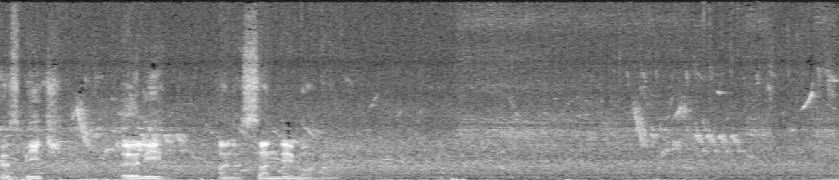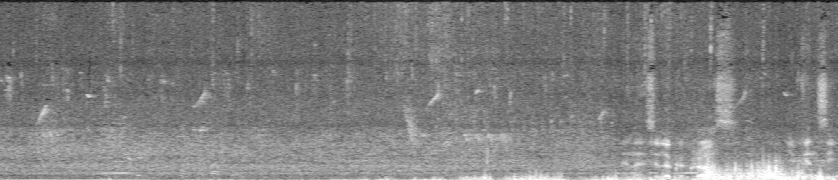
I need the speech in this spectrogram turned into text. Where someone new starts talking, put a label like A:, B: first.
A: Marcus Beach early on a Sunday morning. And as you look across, you can see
